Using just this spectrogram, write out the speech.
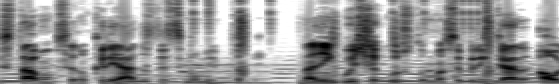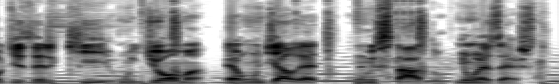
estavam sendo criadas nesse momento também. Na linguística costuma-se brincar ao dizer que um idioma é um dialeto com um estado e um exército.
